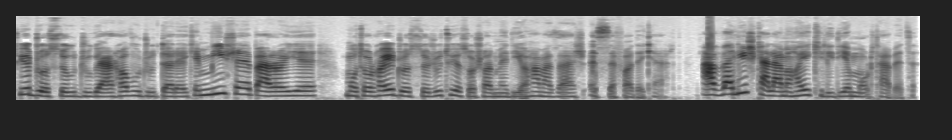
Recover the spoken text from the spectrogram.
توی جستجوگرها وجود داره که میشه برای موتورهای جستجو توی سوشال مدیا هم ازش استفاده کرد. اولیش کلمه های کلیدی مرتبطه.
